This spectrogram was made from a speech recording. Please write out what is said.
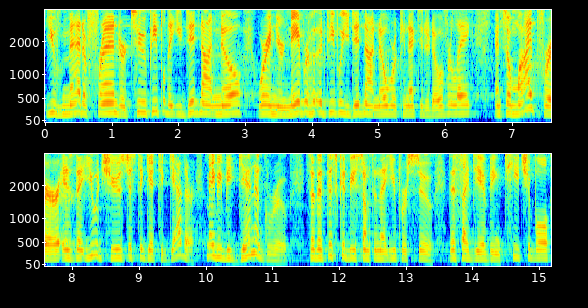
you've met a friend or two, people that you did not know were in your neighborhood, people you did not know were connected at Overlake. And so my prayer is that you would choose just to get together, maybe begin a group, so that this could be something that you pursue. This idea of being teachable,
